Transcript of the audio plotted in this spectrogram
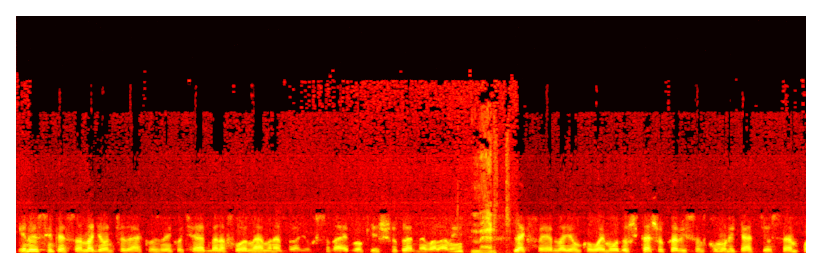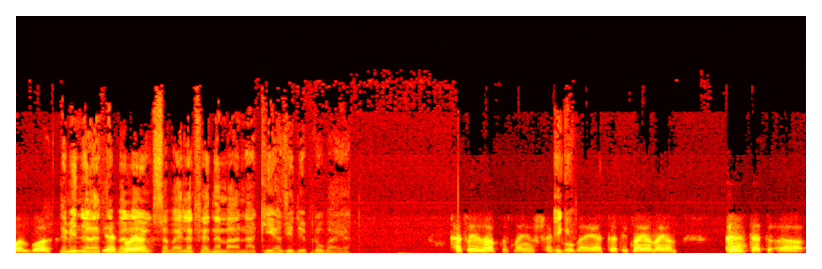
Én őszintén szóval nagyon csodálkoznék, hogyha ebben a formában, ebben a jogszabályból később lenne valami. Mert? Legfeljebb nagyon komoly módosításokkal, viszont kommunikációs szempontból, De minden illetve ebben a olyan- jogszabály, legfeljebb nem állná ki az idő próbáját. hát vagy az alkotmányosság Igen. próbáját. Tehát itt nagyon-nagyon, tehát a, a,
